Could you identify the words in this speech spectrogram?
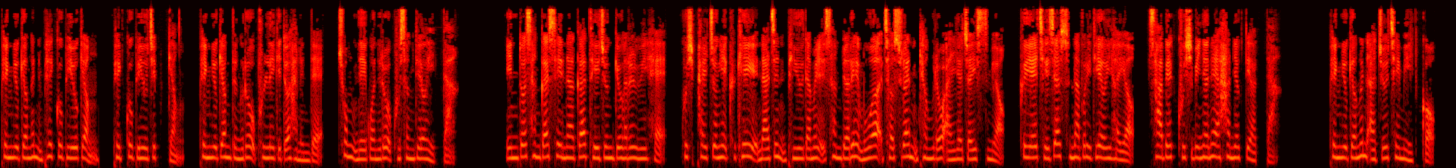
백유경은 백구비유경, 백구비유집경, 백유경 등으로 불리기도 하는데 총 4권으로 구성되어 있다. 인도 상가 세나가 대중교화를 위해 98종의 극히 낮은 비유담을 선별해 모아 저술한 경으로 알려져 있으며 그의 제자 수나브리디에 의하여 492년에 한역되었다. 백유경은 아주 재미있고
